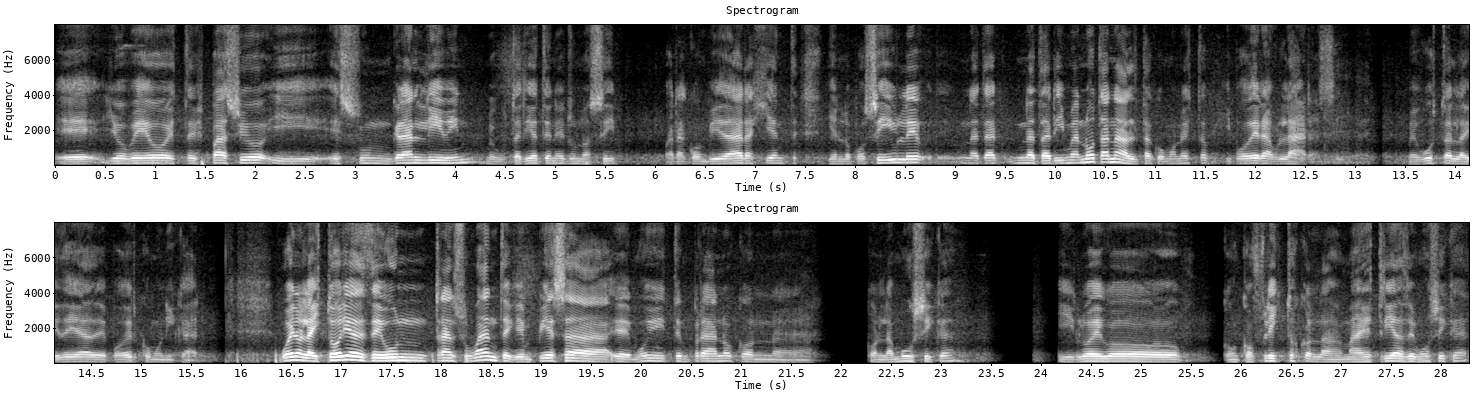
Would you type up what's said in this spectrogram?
Eh, yo veo este espacio y es un gran living, me gustaría tener uno así para convidar a gente y en lo posible una, tarima no tan alta como esta y poder hablar así. Me gusta la idea de poder comunicar. Bueno, la historia es de un transhumante que empieza eh, muy temprano con, con la música, y luego con conflictos con las maestrías de música,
